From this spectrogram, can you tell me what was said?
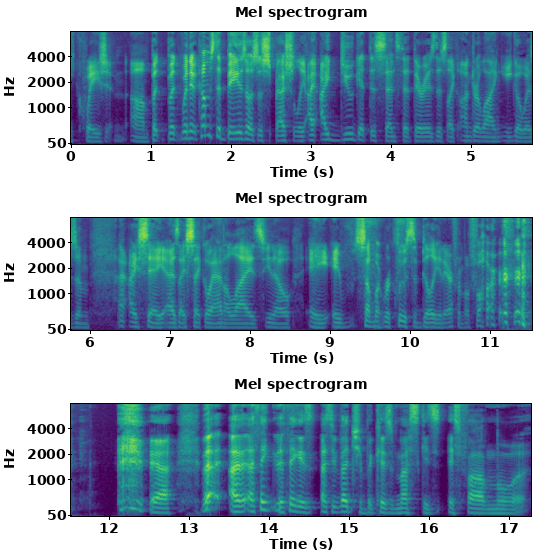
equation. Um, but but when it comes to Bezos, especially, I, I do get the sense that there is this like underlying egoism. I, I say as I psychoanalyze, you know, a a somewhat reclusive billionaire from afar. yeah, but I, I, think the thing is, as you mentioned, because Musk is is far more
